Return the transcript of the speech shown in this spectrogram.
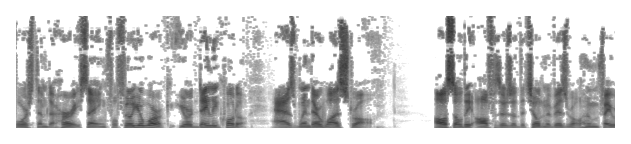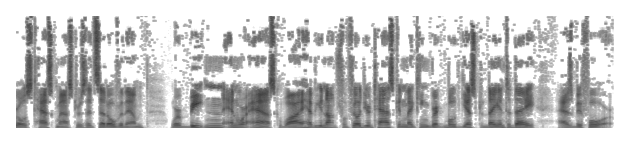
forced them to hurry, saying, Fulfill your work, your daily quota, as when there was straw. Also, the officers of the children of Israel, whom Pharaoh's taskmasters had set over them, were beaten and were asked, Why have you not fulfilled your task in making brick both yesterday and today, as before?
